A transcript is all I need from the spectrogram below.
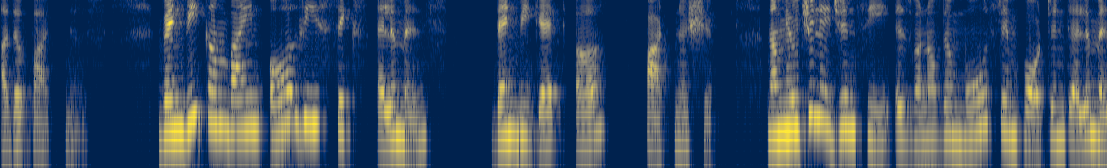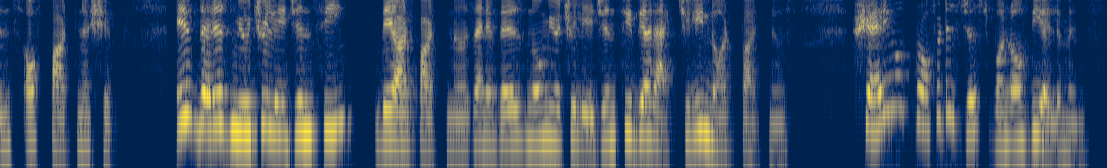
other partners. When we combine all these six elements, then we get a partnership. Now, mutual agency is one of the most important elements of partnership. If there is mutual agency, they are partners. And if there is no mutual agency, they are actually not partners. Sharing of profit is just one of the elements.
